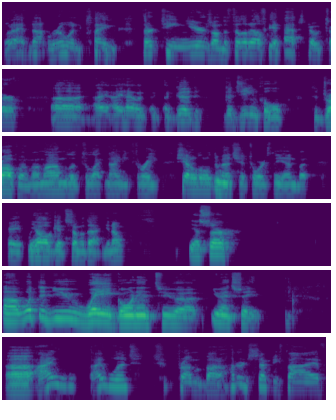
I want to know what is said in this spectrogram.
what I have not ruined playing 13 years on the Philadelphia AstroTurf, uh, I, I, have a, a, good, good gene pool to draw from. My mom lived to like 93. She had a little hmm. dementia towards the end, but hey, we yeah. all get some of that, you know? Yes, sir. Uh, what did you weigh going into uh, UNC? Uh, I I went to, from about 175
